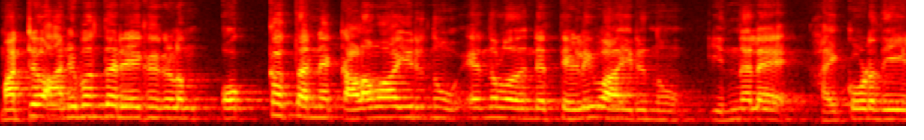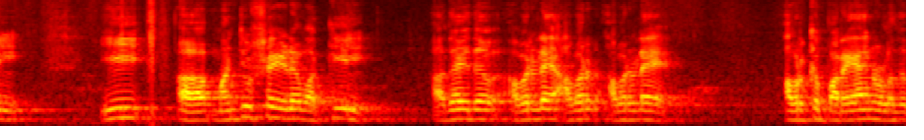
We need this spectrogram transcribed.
മറ്റ് അനുബന്ധ രേഖകളും ഒക്കെ തന്നെ കളവായിരുന്നു എന്നുള്ളതിന്റെ തെളിവായിരുന്നു ഇന്നലെ ഹൈക്കോടതിയിൽ ഈ മഞ്ജുഷയുടെ വക്കീൽ അതായത് അവരുടെ അവർ അവരുടെ അവർക്ക് പറയാനുള്ളത്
